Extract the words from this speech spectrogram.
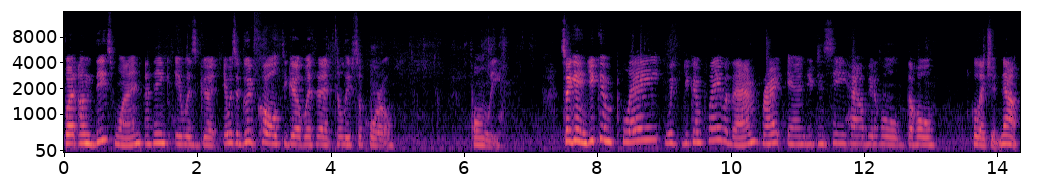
But on this one, I think it was good. It was a good call to go with a Calypso Coral only. So again, you can play with you can play with them, right? And you can see how beautiful the whole collection. Now,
